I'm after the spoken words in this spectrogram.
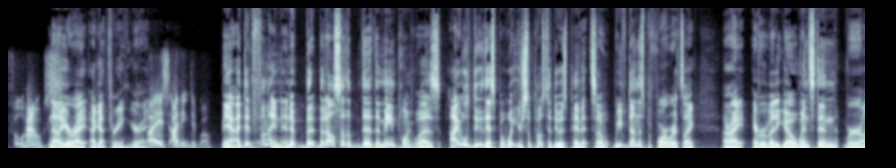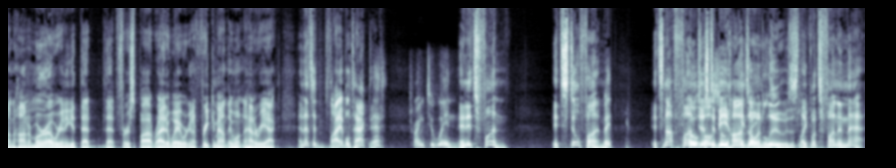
full house. No, you're right. I got three. You're right. but it's, I think you did well. Yeah, I did fine, and it, but but also the, the the main point was I will do this, but what you're supposed to do is pivot. So we've done this before, where it's like, all right, everybody go Winston. We're on Hanamura. We're gonna get that that first spot right away. We're gonna freak them out. They won't know how to react, and that's a viable tactic, That's trying to win. and it's fun. It's still fun, But- it's not fun Oh, just to be also, Hanzo I- and lose. Like, what's fun in that?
